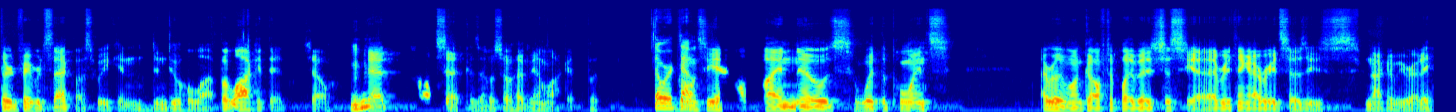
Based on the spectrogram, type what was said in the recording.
third favorite stack last week and didn't do a whole lot. But Lockett did, so mm-hmm. that offset because I was so heavy on Lockett. But that worked going out. Seattle by nose with the points. I really want Goff to play, but it's just yeah, everything I read says he's not going to be ready.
